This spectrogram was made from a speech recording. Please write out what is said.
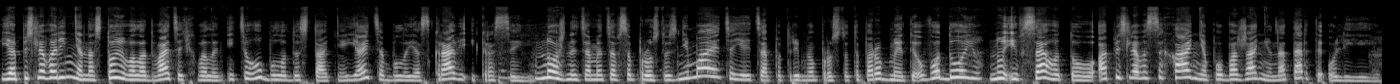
Я після варіння настоювала 20 хвилин, і цього було достатньо. Яйця були яскраві і красиві. Ножницями це все просто знімається, яйце потрібно просто тепер обмити водою. Ну і все готово. А після висихання по бажанню натерти олією.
